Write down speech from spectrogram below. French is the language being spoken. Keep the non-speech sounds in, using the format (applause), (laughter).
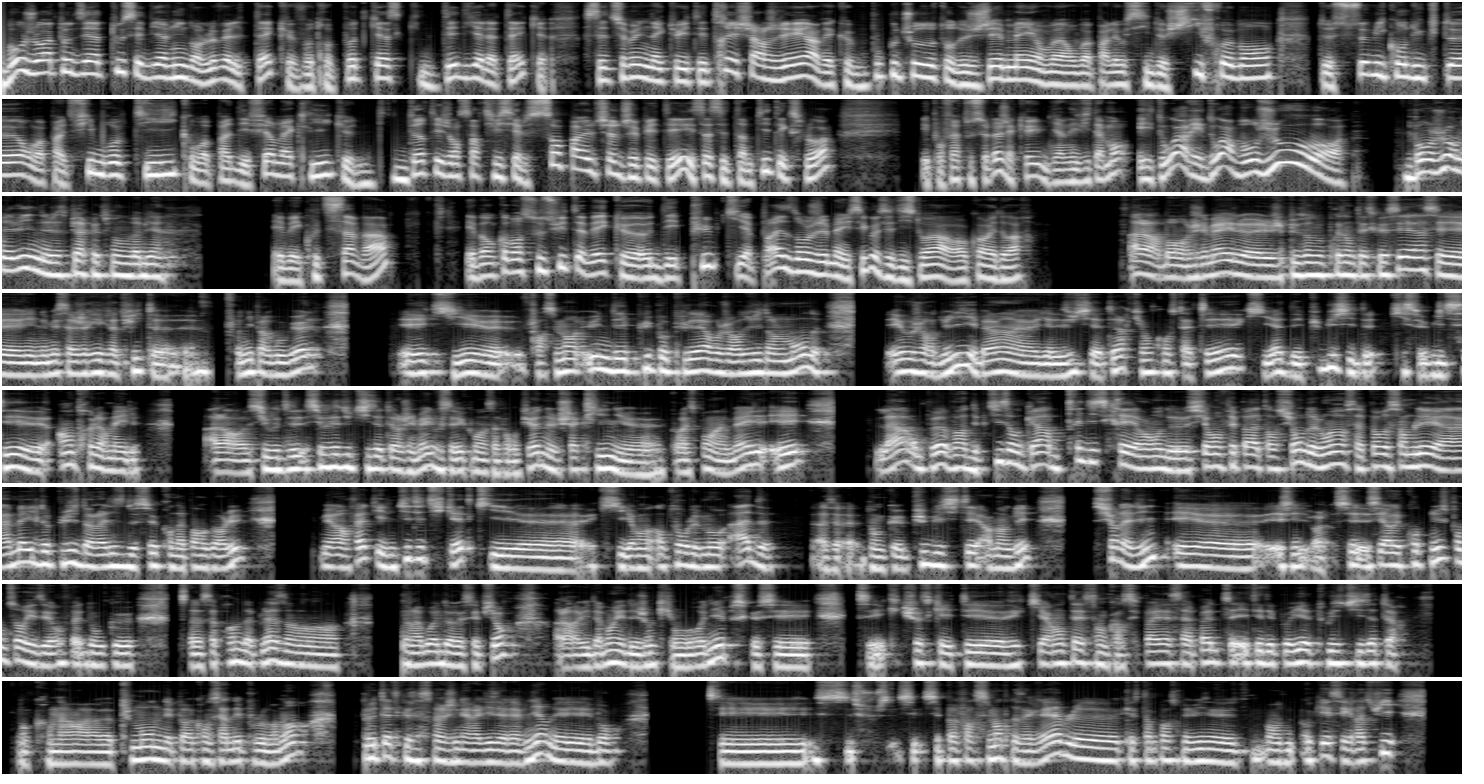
Bonjour à toutes et à tous et bienvenue dans Level Tech, votre podcast dédié à la tech. Cette semaine, une actualité très chargée avec beaucoup de choses autour de Gmail. On va, on va parler aussi de chiffrement, de semi-conducteurs, on va parler de fibre optique, on va parler des fermes à d'intelligence artificielle sans parler de chat GPT. Et ça, c'est un petit exploit. Et pour faire tout cela, j'accueille bien évidemment Edouard. Edouard, bonjour Bonjour Mévin, j'espère que tout le monde va bien. Eh bien écoute, ça va. Et ben on commence tout de suite avec euh, des pubs qui apparaissent dans Gmail. C'est quoi cette histoire encore, Edouard Alors bon, Gmail, euh, j'ai plus besoin de vous présenter ce que c'est. hein. C'est une messagerie gratuite euh, fournie par Google et qui est forcément une des plus populaires aujourd'hui dans le monde. Et aujourd'hui, eh ben, il y a des utilisateurs qui ont constaté qu'il y a des publicités qui se glissaient entre leurs mails. Alors, si vous, si vous êtes utilisateur Gmail, vous savez comment ça fonctionne. Chaque ligne correspond à un mail et Là, on peut avoir des petits encarts très discrets. hein, si on ne fait pas attention, de loin, ça peut ressembler à un mail de plus dans la liste de ceux qu'on n'a pas encore lus. Mais en fait, il y a une petite étiquette qui, euh, entoure le mot ad, euh, donc euh, publicité en anglais, sur la ligne. Et, c'est un contenu sponsorisé, en fait. Donc, ça, prend de la place dans, la boîte de réception. Alors, évidemment, il y a des gens qui ont grogné parce que c'est quelque chose qui a été qui est en test encore. Pas, ça n'a pas été déployé à tous les utilisateurs. Donc on a, euh, tout le monde n'est pas concerné pour le moment. Peut-être que ça sera généralisé à l'avenir, mais bon, c'est pas forcément très agréable. Qu'est-ce que t'en penses, Bon, ok, c'est gratuit,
